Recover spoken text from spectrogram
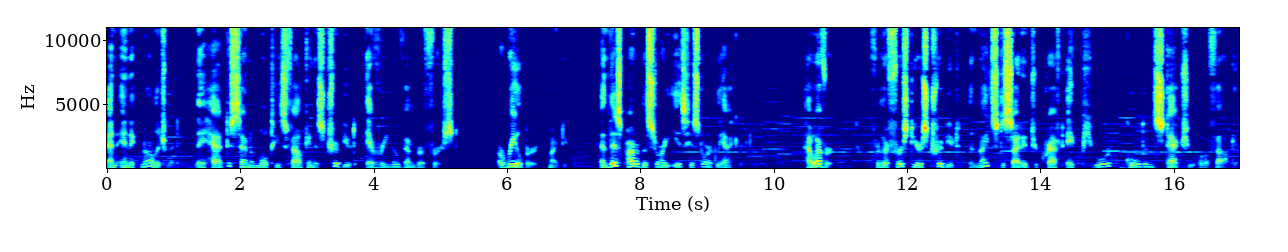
and in acknowledgement, they had to send a Maltese falcon as tribute every November 1st. A real bird, mind you, and this part of the story is historically accurate. However, for their first year's tribute, the Knights decided to craft a pure golden statue of a falcon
